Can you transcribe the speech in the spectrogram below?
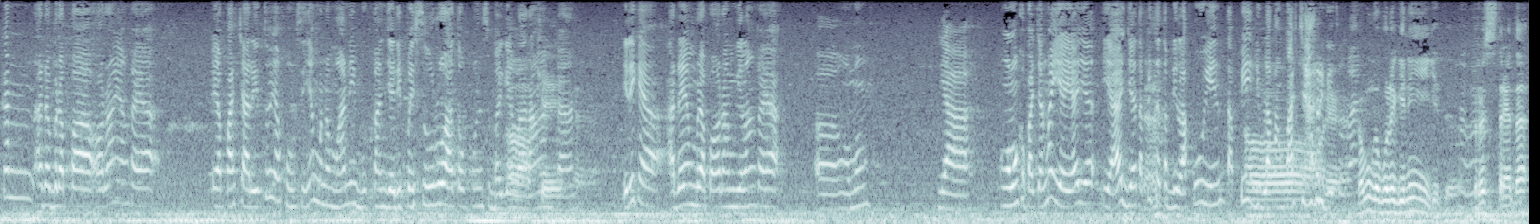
kan ada beberapa orang yang kayak ya pacar itu ya fungsinya menemani bukan jadi pesuruh ataupun sebagai Oh, larangan oke. kan? Jadi kayak ada yang beberapa orang bilang kayak eh, ngomong ya ngomong ke pacar mah iya ya ya ya aja tapi tetap dilakuin tapi di belakang Oh, pacar iya. gitu kan. Kamu nggak boleh gini gitu. Terus ternyata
